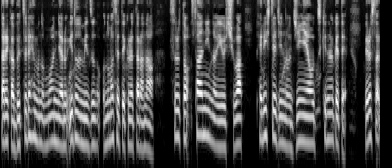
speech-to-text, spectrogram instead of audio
誰かベツレヘムの門にある井戸の水を飲ませてくれたらな。すると3人の勇士はペリシテ人の陣営を突き抜けてベルサ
